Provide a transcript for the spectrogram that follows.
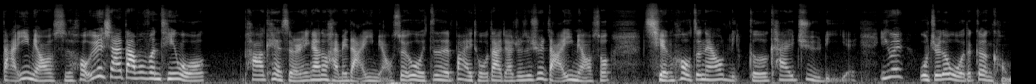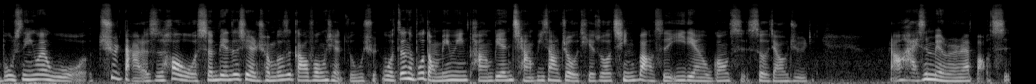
打疫苗的时候，因为现在大部分听我 Podcast 的人应该都还没打疫苗，所以我真的拜托大家，就是去打疫苗的时候，前后真的要隔开距离耶。因为我觉得我的更恐怖，是因为我去打的时候，我身边这些人全部都是高风险族群，我真的不懂，明明旁边墙壁上就有贴说，请保持一点五公尺社交距离，然后还是没有人来保持。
